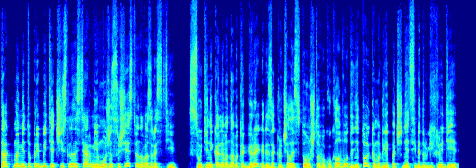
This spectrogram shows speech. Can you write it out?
Так, к моменту прибытия численность армии может существенно возрасти. Суть уникального навыка Грегори заключалась в том, что его кукловоды не только могли подчинять себе других людей,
